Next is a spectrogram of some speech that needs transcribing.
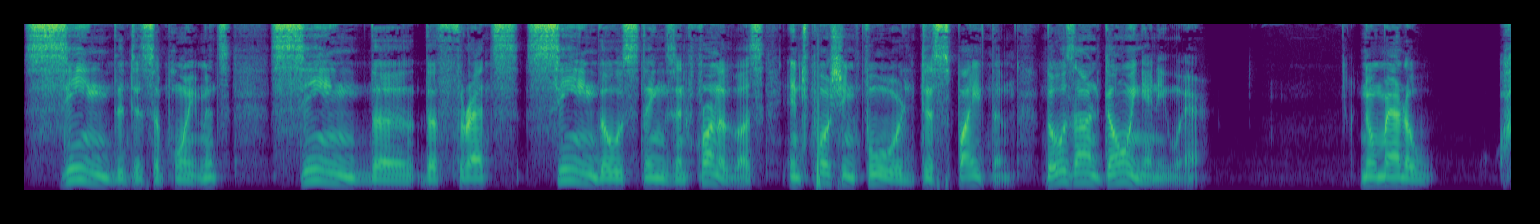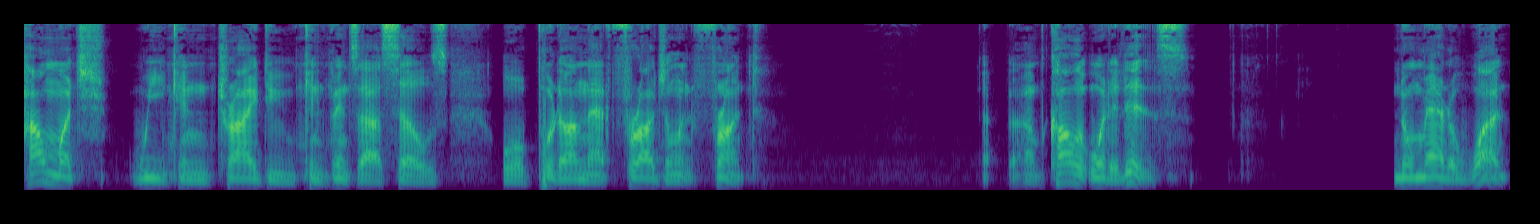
seeing the disappointments, seeing the, the threats, seeing those things in front of us, and pushing forward despite them. Those aren't going anywhere. No matter how much we can try to convince ourselves or put on that fraudulent front. Um, call it what it is. No matter what,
